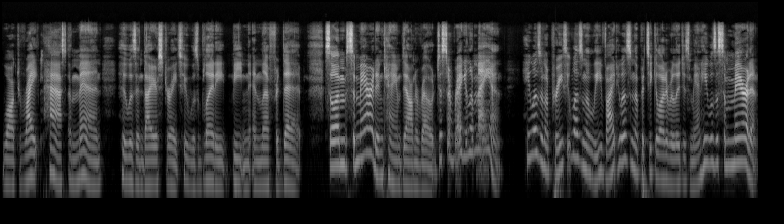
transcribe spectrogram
walked right past a man who was in dire straits, who was bloody, beaten, and left for dead. So, a Samaritan came down the road, just a regular man. He wasn't a priest. He wasn't a Levite. He wasn't a particularly religious man. He was a Samaritan.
